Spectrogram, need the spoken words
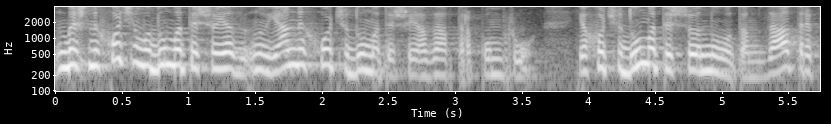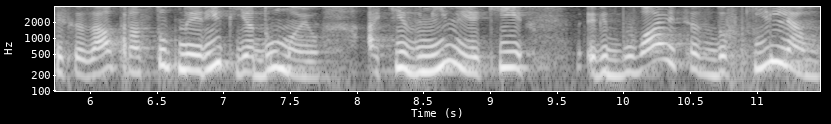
ми ж не хочемо думати, що я ну, я не хочу думати, що я завтра помру. Я хочу думати, що ну там завтра, післязавтра, наступний рік я думаю, а ті зміни, які відбуваються з довкіллям,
